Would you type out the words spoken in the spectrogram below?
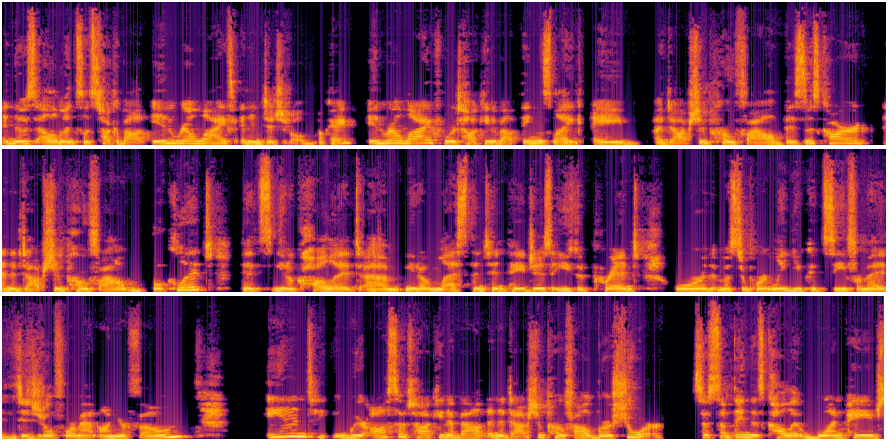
And those elements, let's talk about in real life and in digital. Okay. In real life, we're talking about things like a adoption profile business card, an adoption profile booklet that's, you know, call it, um, you know, less than 10 pages that you could print or that most importantly, you could see from a digital format on your phone. And we're also talking about an adoption profile brochure. So something that's call it one page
